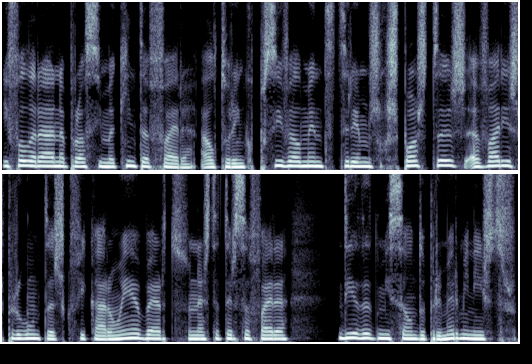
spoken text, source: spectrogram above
e falará na próxima quinta-feira, altura em que possivelmente teremos respostas a várias perguntas que ficaram em aberto nesta terça-feira, dia da demissão do Primeiro-Ministro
